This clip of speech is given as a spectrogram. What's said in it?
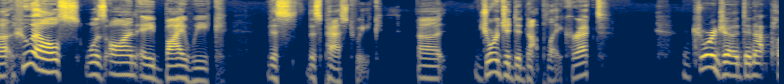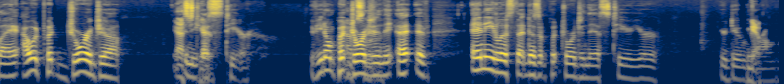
Uh, who else was on a bye week this this past week? Uh, Georgia did not play, correct? Georgia did not play. I would put Georgia S in the. S tier. If you don't put Georgia in the uh, if any list that doesn't put Georgia in the S tier, you're you're doing Yeah. wrong.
